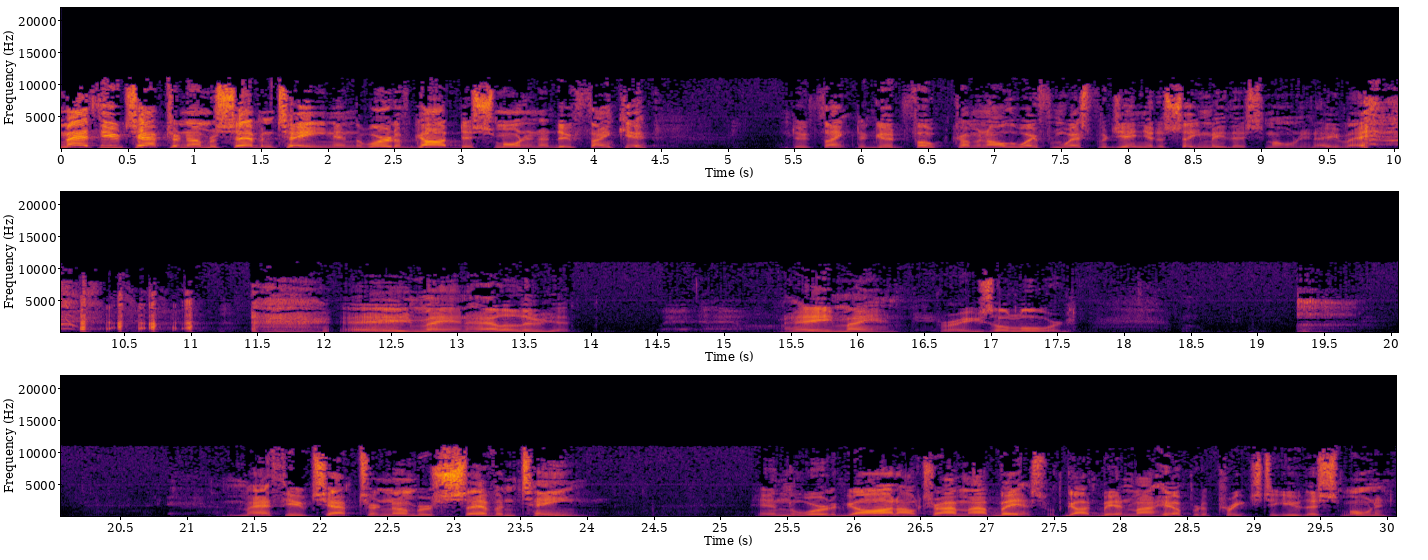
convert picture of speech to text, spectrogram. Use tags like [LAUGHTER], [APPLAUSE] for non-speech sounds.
Matthew chapter number 17 in the Word of God this morning. I do thank you. I do thank the good folk coming all the way from West Virginia to see me this morning. Amen. [LAUGHS] Amen. Hallelujah. Amen. Praise the Lord. Matthew chapter number 17 in the Word of God. I'll try my best with God being my helper to preach to you this morning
